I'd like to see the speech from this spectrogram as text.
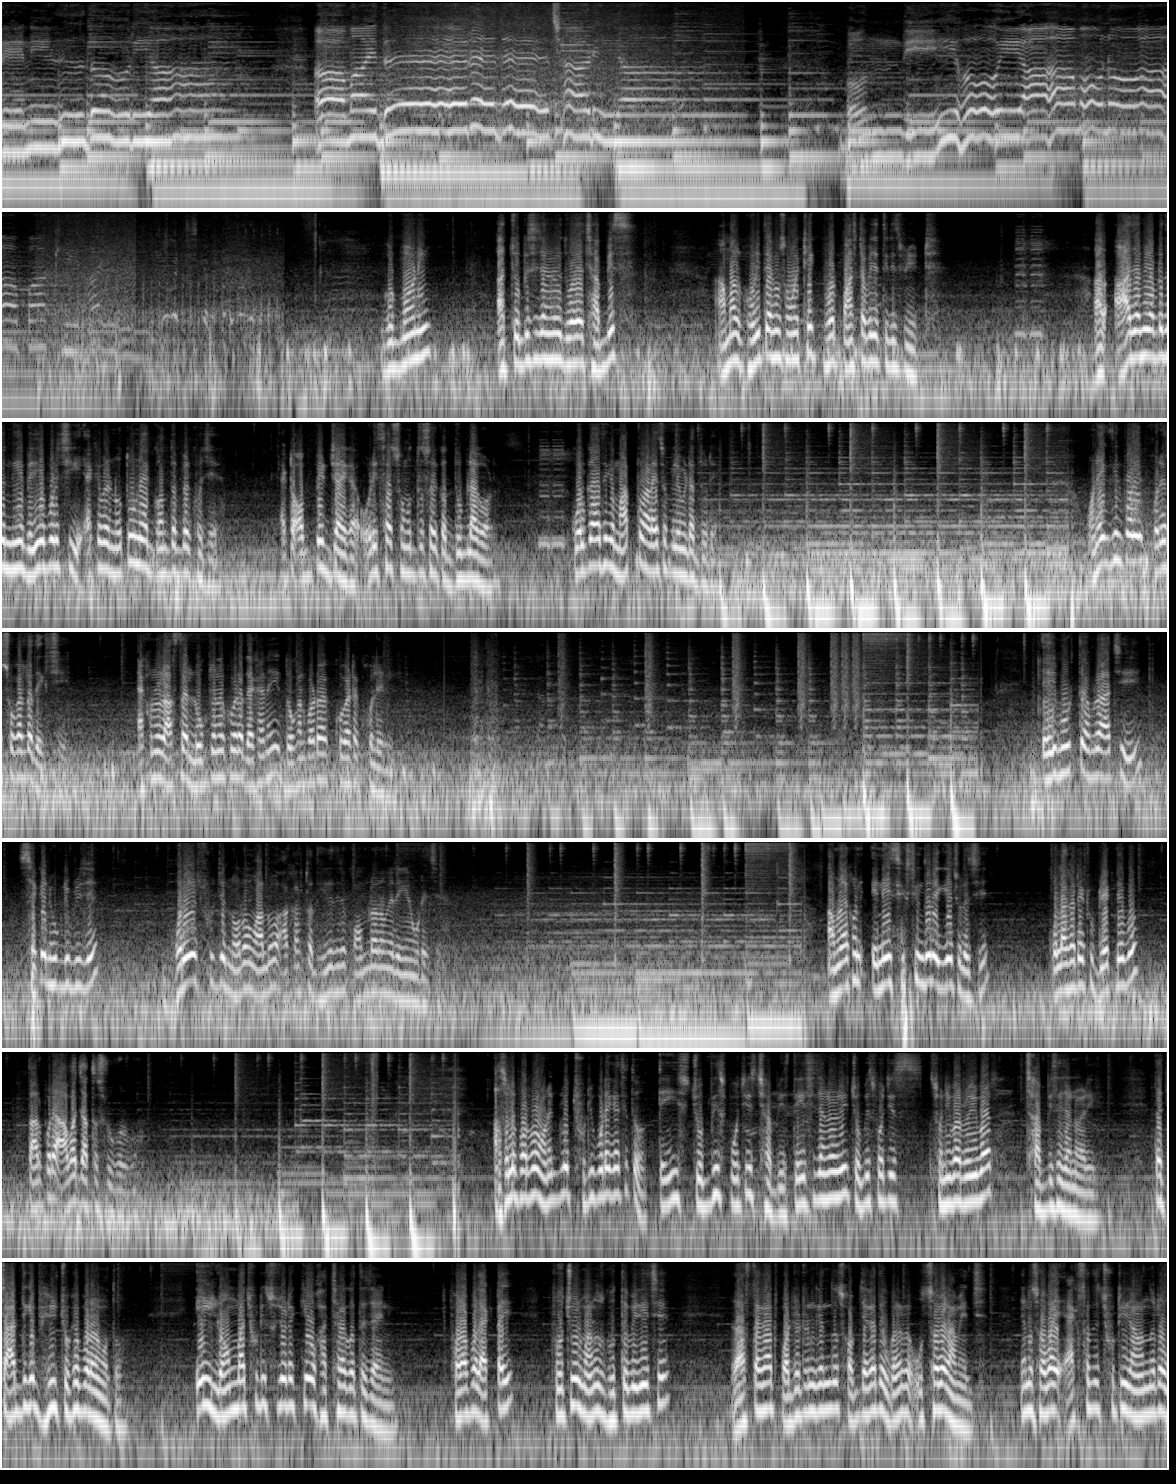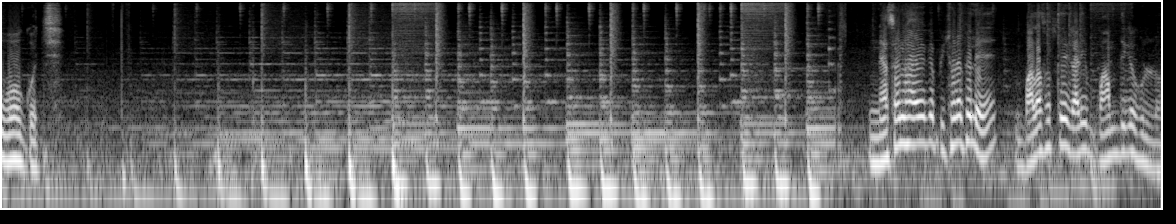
ওরে নীল দরিয়া আমায় দে রে দে ছাড়িয়া। বন্দি হইয়া মনোয়া পাখি গুড মর্নিং আজ চব্বিশে জানুয়ারি দু হাজার ছাব্বিশ। আমার ঘড়িতে এখন সময় ঠিক ভোর পাঁচটা বেজে তিরিশ মিনিট। আর আজ আমি আপনাদের নিয়ে বেরিয়ে পড়েছি একেবারে নতুন এক গন্তব্যের খোঁজে। একটা অববিট জায়গা, ওড়িশার সমুদ্র সৈকত, দুবলাগড়। কলকাতা থেকে মাত্র আড়াইশো কিলোমিটার দূরে। অনেক দিন পরে ভোরের সকালটা দেখছি। এখনও রাস্তায় লোকজনের খুব একটা দেখা নেই, দোকানপাটও খুব একটা খোলেনি। এই মুহূর্তে আমরা আছি সেকেন্ড হুগলি ব্রিজে ভোরের সূর্যের নরম আলো, আকাশটা ধীরে ধীরে কমলা রঙে রেঙে উঠেছে। আমরা এখন এনএই সিক্সটিন ধরে এগিয়ে চলেছি। কোলাঘাটে একটু ব্রেক নেব, তারপরে আবার যাত্রা শুরু করব। আসলে পরপর অনেকগুলো ছুটি পড়ে গেছে তো, তেইশ, চব্বিশ, পঁচিশ, ছাব্বিশ। তেইশে জানুয়ারি, চব্বিশ, পঁচিশ শনিবার, রবিবার, ছাব্বিশে জানুয়ারি। তাই চারদিকে ভিড় চোখে পড়ার মতো। এই লম্বা ছুটির সুযোগটা কেউ হাতছাড়া করতে চায়নি। ফলাফল একটাই, প্রচুর মানুষ ঘুরতে বেরিয়েছে। রাস্তাঘাট, পর্যটন কেন্দ্র সব জায়গাতে উৎসবের আমেজ, যেন সবাই একসাথে ছুটির আনন্দটা উপভোগ করছে। ন্যাশনাল হাইওয়েকে পিছনে ফেলে বালাসর থেকে গাড়ি বাম দিকে ঘুরলো।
